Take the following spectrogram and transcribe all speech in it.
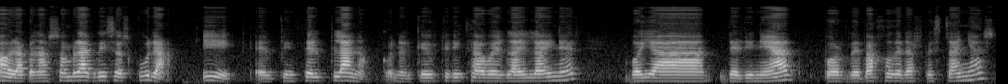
Ahora con la sombra gris oscura y el pincel plano con el que he utilizado el eyeliner voy a delinear por debajo de las pestañas,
